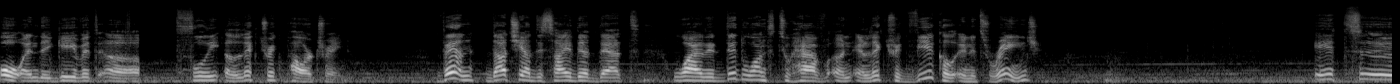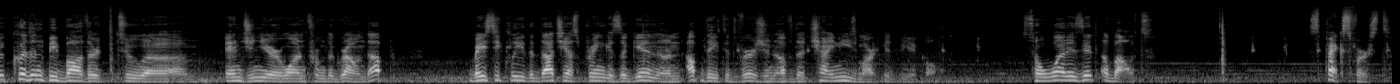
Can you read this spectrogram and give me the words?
Oh, and they gave it a fully electric powertrain. Then Dacia decided that while it did want to have an electric vehicle in its range, it uh, couldn't be bothered to uh, engineer one from the ground up Basically, the Dacia Spring is again an updated version of the Chinese market vehicle. So what is it about? Specs first.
